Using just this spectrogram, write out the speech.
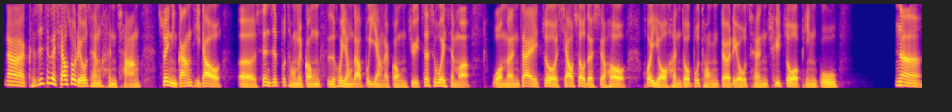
那可是这个销售流程很长，所以你刚刚提到呃，甚至不同的公司会用到不一样的工具。这是为什么我们在做销售的时候会有很多不同的流程去做评估？那。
